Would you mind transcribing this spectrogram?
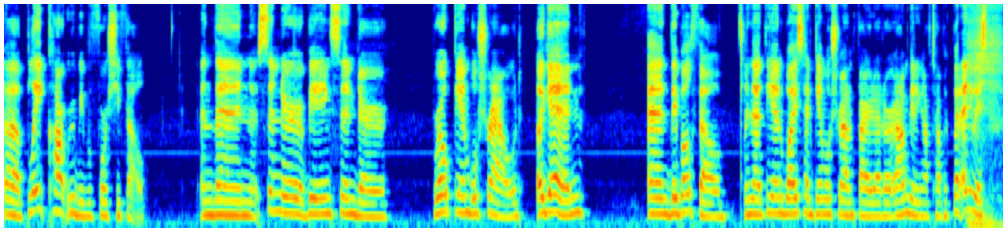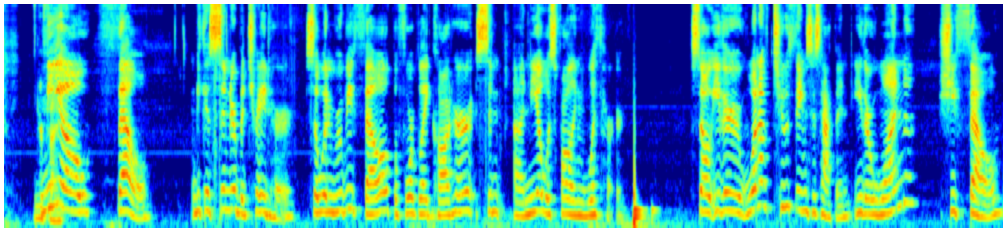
uh, Blake caught Ruby before she fell, and then Cinder, being Cinder, broke Gambol Shroud again, and they both fell. And at the end, Weiss had Gambol Shroud and fired at her. I'm getting off topic, but anyways. Neo fell because Cinder betrayed her. So when Ruby fell before Blake caught her, Cin- uh, Neo was falling with her. So either one of two things has happened. Either one, she fell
